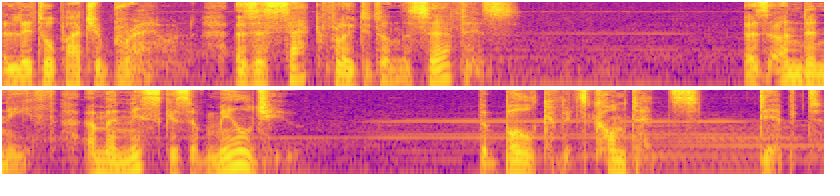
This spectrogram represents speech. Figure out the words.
A little patch of brown as a sack floated on the surface. As underneath a meniscus of mildew, the bulk of its contents dipped.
